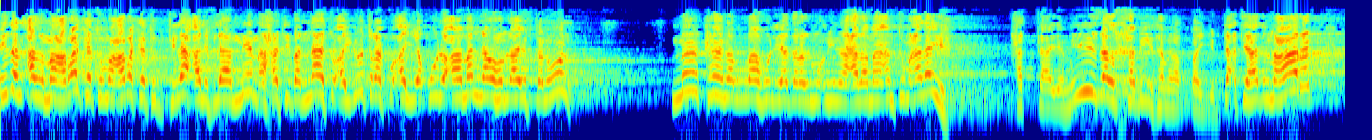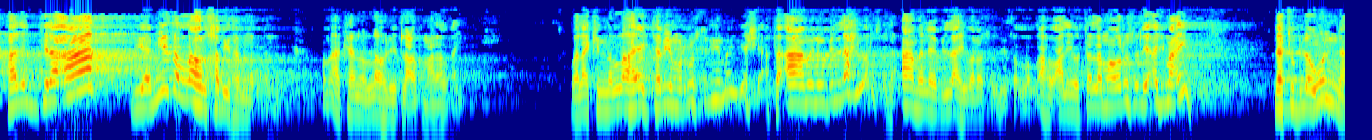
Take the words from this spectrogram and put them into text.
إذا المعركة معركة ابتلاء ألف لام ميم. أحسب الناس أن يتركوا أن يقولوا آمنا وهم لا يفتنون. ما كان الله ليذر المؤمنين على ما أنتم عليه. حتى يميز الخبيث من الطيب. تأتي هذه المعارك هذه الابتلاءات ليميز الله الخبيث من الطيب. وما كان الله ليطلعكم على الغيب. ولكن الله يجتبي من رسله من يشاء. فآمنوا بالله ورسوله آمن بالله ورسوله صلى الله عليه وسلم ورسله أجمعين. لتبلون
